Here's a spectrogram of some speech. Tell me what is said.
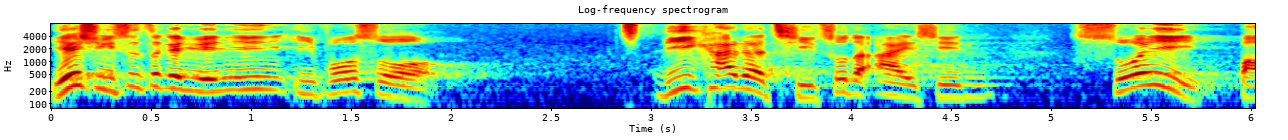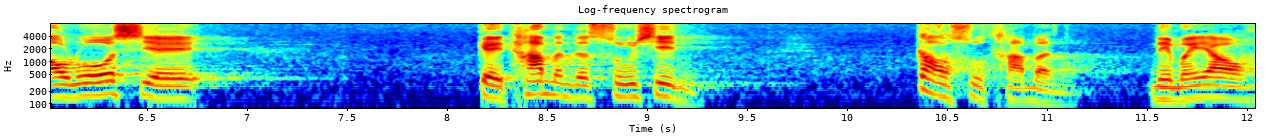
也许是这个原因，以弗所离开了起初的爱心，所以保罗写给他们的书信，告诉他们：你们要。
